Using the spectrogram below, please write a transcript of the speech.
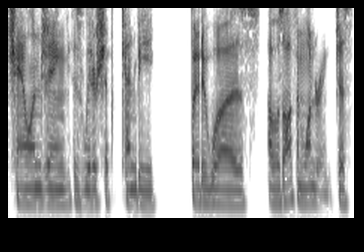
challenging as leadership can be. But it was, I was often wondering, just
